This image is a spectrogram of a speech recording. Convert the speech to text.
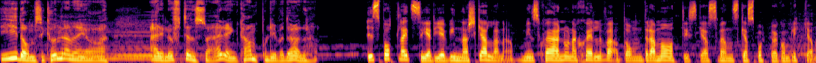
i de sekunderna när jag är i luften så är det en kamp på liv och död. I Spotlights serie Vinnarskallarna minns stjärnorna själva de dramatiska svenska sportögonblicken.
